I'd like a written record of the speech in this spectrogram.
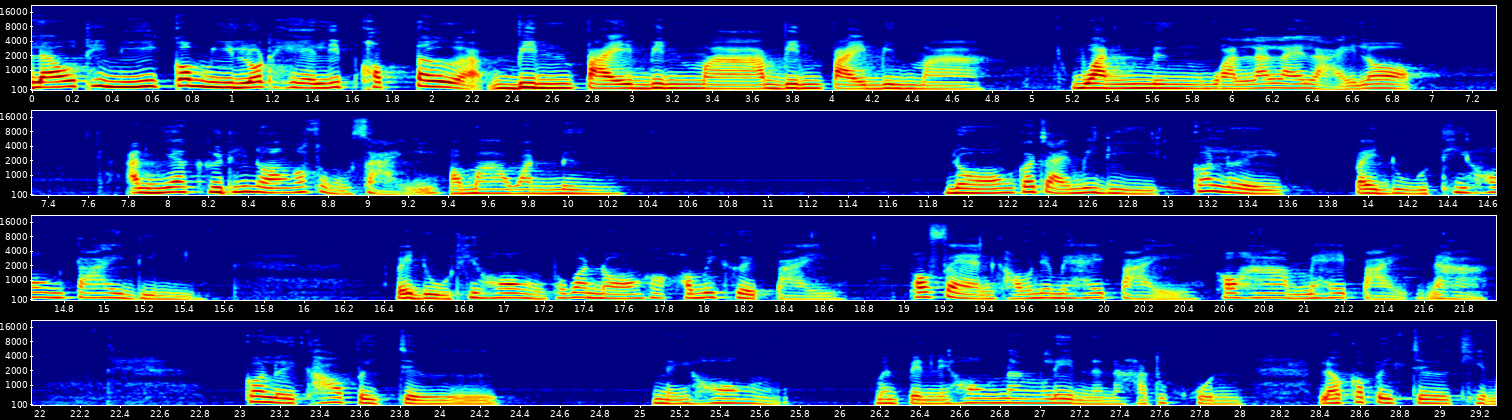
แล้วทีนี้ก็มีรถเฮลิคอปเตอร์บินไปบินมาบินไปบินมา วันหนึ่งวันละหลาย ๆ รอบ อันนี้คือที่น้องเขาสงสัยต่อมาวันหนึ่งน้องก็ใจไม่ดีก็เลยไปดูที่ห้องใต้ดิน ไปดูที่ห้อง เพราะว่าน้องเขาเขาไม่เคยไป เพราะแฟนเขาเนี่ยไม่ให้ไปเขาห้ามไม่ให้ไปนะคะก็เลยเข้าไปเจอ ในห้อง มันเป็นในห้องนั่งเล่นนะนะคะ ทุกคน แล้วก็ไปเจอเข็ม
